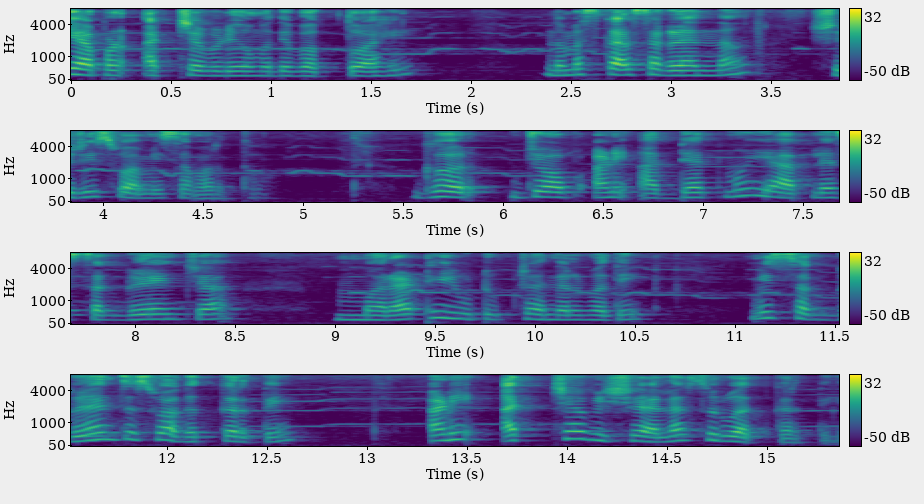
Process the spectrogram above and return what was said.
हे आपण आजच्या व्हिडिओमध्ये बघतो आहे. नमस्कार सगळ्यांना. श्री स्वामी समर्थ. घर जॉब आणि अध्यात्म या आपल्या सगळ्यांच्या मराठी यूट्यूब चॅनलमध्ये मी सगळ्यांचं स्वागत करते आणि आजच्या विषयाला सुरुवात करते.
